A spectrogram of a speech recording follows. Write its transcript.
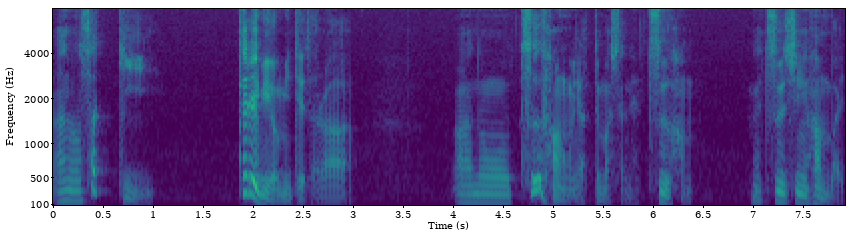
あのさっきテレビを見てたらあの通販をやってましたね。通販、ね、通信販売。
